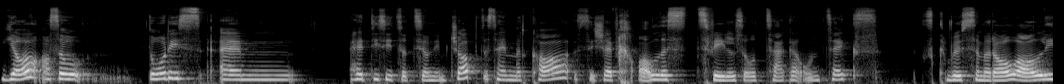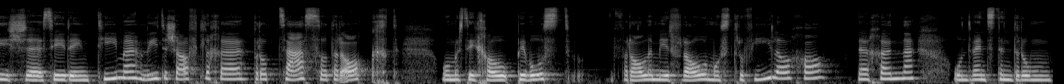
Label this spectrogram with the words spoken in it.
Ja, also Doris ähm, hat die Situation im Job, das haben wir gehabt. Es ist einfach alles zu viel sozusagen und Sex das wissen wir auch alle, ist ein sehr intimer, leidenschaftlicher Prozess oder Akt, wo man sich auch bewusst, vor allem wir Frauen, muss darauf einlassen äh, können. Und wenn es dann darum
